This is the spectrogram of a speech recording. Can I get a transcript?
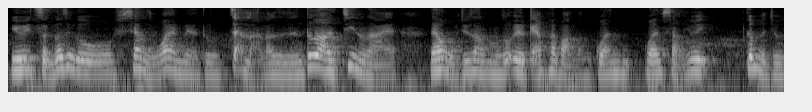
因为整个这个巷子外面都站满了人，都要进来。”然后我就让他们说：“哎，赶快把门关关上，因为根本就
